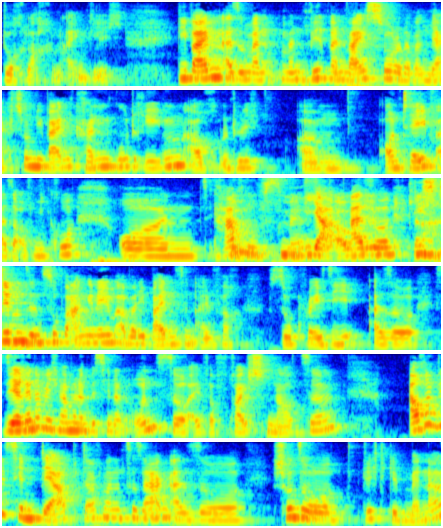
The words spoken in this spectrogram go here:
durchlachen eigentlich. die beiden, also man, man, will, man weiß schon oder man merkt schon, die beiden können gut reden, auch natürlich ähm, on tape, also auf Mikro. Und haben. Berufsmäßig ja, auch also die Stimmen sind super angenehm, aber die beiden sind einfach so crazy. Also sie erinnern mich manchmal ein bisschen an uns, so einfach Freischnauze. Auch ein bisschen derb, darf man dazu sagen. Also schon so richtige Männer.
